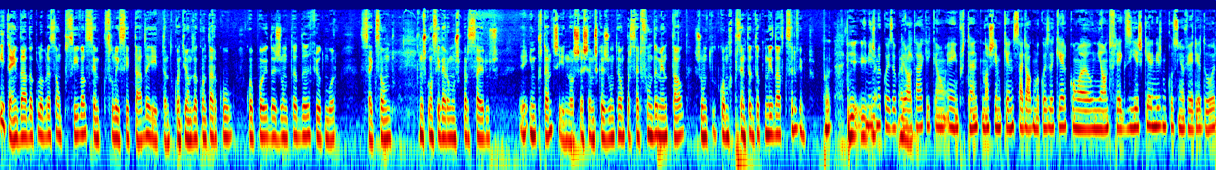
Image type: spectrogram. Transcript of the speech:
e tem dado a colaboração possível sempre que solicitada e, portanto, continuamos a contar com com o apoio da Junta de Rio de Moro sei que são que nos consideram uns parceiros eh, importantes e nós achamos que a Junta é um parceiro fundamental junto como representante da comunidade que servimos. E, e, a mesma coisa, o poder é autárquico é importante. Nós sempre que é necessário alguma coisa, quer com a União de Freguesias, quer mesmo com o Sr. Vereador.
